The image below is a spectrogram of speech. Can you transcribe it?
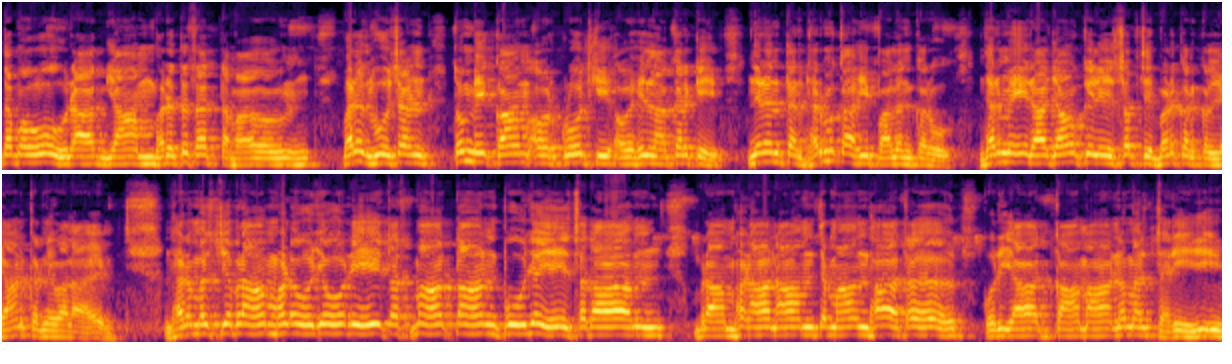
तमो राज्ञाम भरत सत्तम। भरत भूषण तुम भी काम और क्रोध की अवहेलना करके निरंतर धर्म का ही पालन करो। धर्म ही राजाओं के लिए सबसे बढ़कर कल्याण करने वाला है। धर्म से ब्राह्मणो जो तस्मा पूजये सदा। ब्राह्मणा च मानधात कामा कामानमस्तरी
